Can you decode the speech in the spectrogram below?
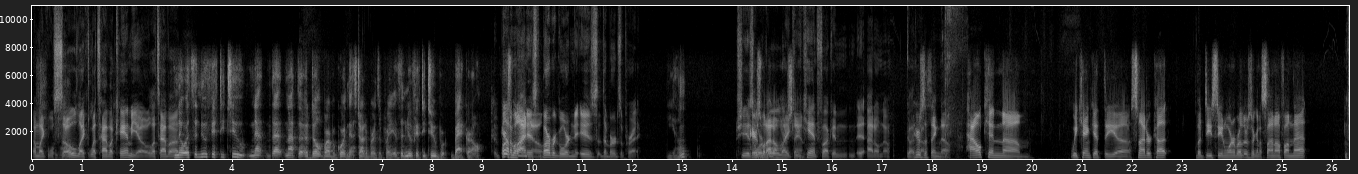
I'm like, well, so like, let's have a cameo. Let's have a. no, it's a new Fifty Two, not that not the adult Barbara Gordon that started Birds of Prey. It's a new Fifty Two Br- Batgirl. Here's Bottom what I line is. Barbara Gordon is the Birds of Prey. Yeah. She is. Here's what I don't like, understand. You can't fucking. I don't know. Go ahead. Here's Rob. the thing, though. How can um, we can't get the uh, Snyder cut, but DC and Warner Brothers are going to sign off on that?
